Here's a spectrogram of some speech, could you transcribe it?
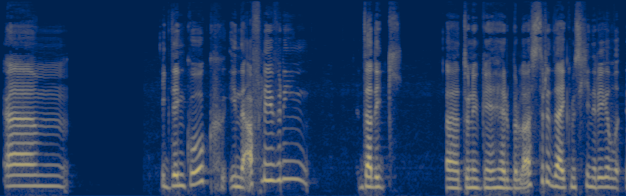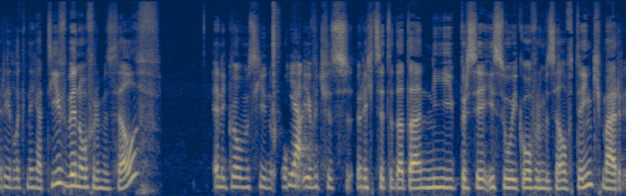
Ehm, ik denk ook in de aflevering dat ik, eh, toen ik me herbeluisterde, dat ik misschien redel- redelijk negatief ben over mezelf. En ik wil misschien ook Ja. eventjes rechtzetten dat dat niet per se is hoe ik over mezelf denk. Maar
